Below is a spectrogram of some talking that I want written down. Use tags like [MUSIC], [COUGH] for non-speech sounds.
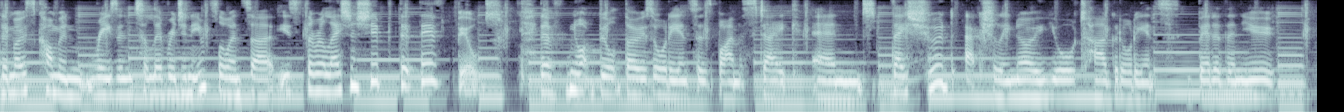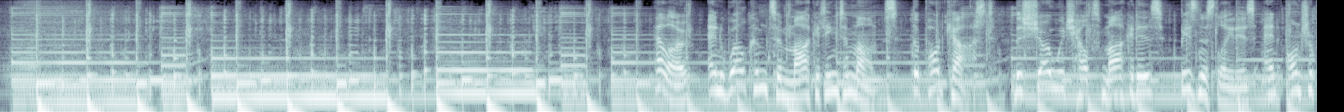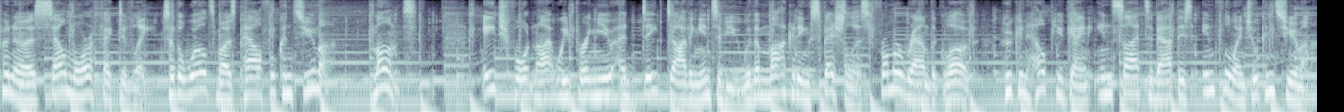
The most common reason to leverage an influencer is the relationship that they've built. They've not built those audiences by mistake, and they should actually know your target audience better than you. Hello, and welcome to Marketing to Mums, the podcast, the show which helps marketers, business leaders, and entrepreneurs sell more effectively to the world's most powerful consumer, mums. Each fortnight, we bring you a deep diving interview with a marketing specialist from around the globe who can help you gain insights about this influential consumer.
